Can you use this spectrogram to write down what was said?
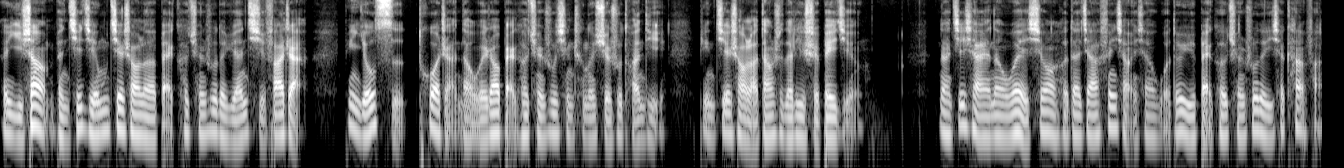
呃，以上本期节目介绍了百科全书的缘起发展，并由此拓展到围绕百科全书形成的学术团体，并介绍了当时的历史背景。那接下来呢，我也希望和大家分享一下我对于百科全书的一些看法。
